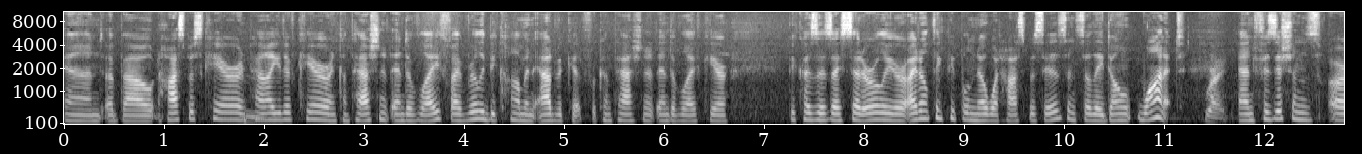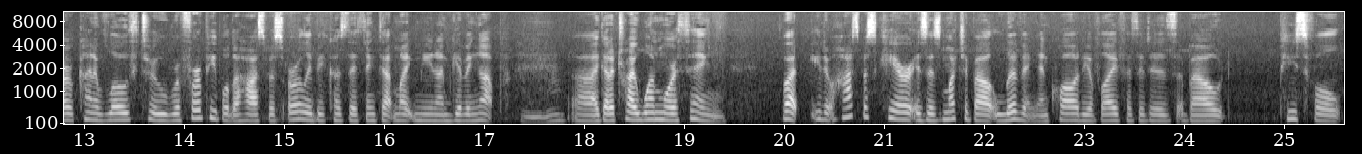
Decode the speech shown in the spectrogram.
and about hospice care and palliative care and compassionate end of life. I've really become an advocate for compassionate end of life care because, as I said earlier, I don't think people know what hospice is, and so they don't want it. Right. And physicians are kind of loath to refer people to hospice early because they think that might mean I'm giving up. Uh, I got to try one more thing. But you know, hospice care is as much about living and quality of life as it is about peaceful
